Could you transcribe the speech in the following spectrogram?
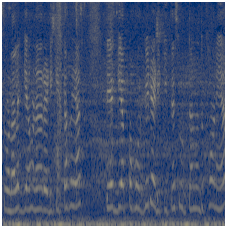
ਸੋਹਣਾ ਲੱਗਿਆ ਹੋਣਾ ਰੈਡੀ ਕੀਤਾ ਹੋਇਆ। ਤੇ ਅੱਗੇ ਆਪਾਂ ਹੋਰ ਵੀ ਰੈਡੀ ਕੀਤੇ ਸੂਟ ਤੁਹਾਨੂੰ ਦਿਖਾਉਣੇ ਆ।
